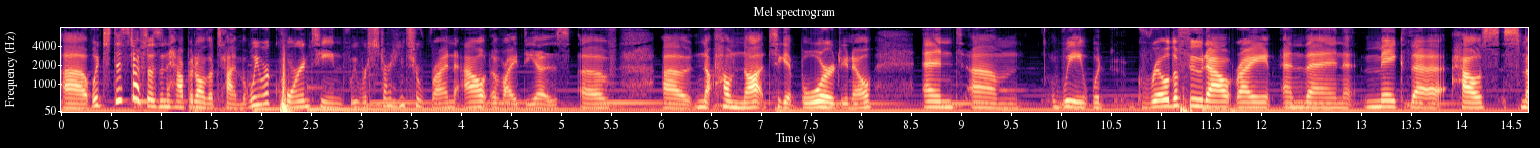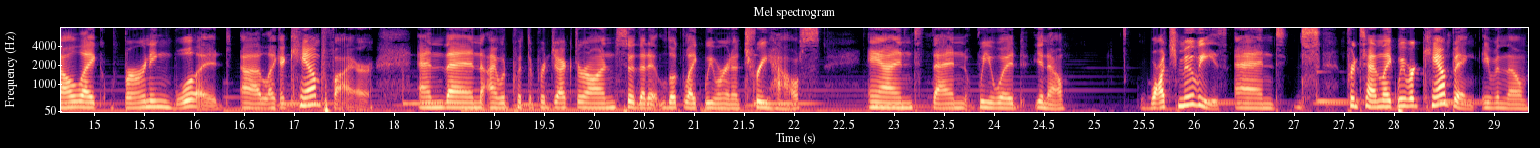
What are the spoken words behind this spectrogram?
uh, which this stuff doesn't happen all the time, but we were quarantined, we were starting to run out of ideas of uh, not, how not to get bored, you know, and um, we would grill the food out right and then make the house smell like burning wood uh, like a campfire. And then i would put the projector on so that it looked like we were in a tree house and then we would you know watch movies and pretend like we were camping even though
